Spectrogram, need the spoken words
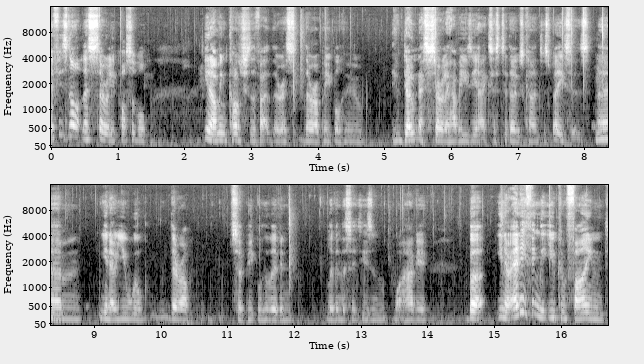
if it's not necessarily possible, you know, I mean, conscious of the fact that there are there are people who who don't necessarily have easy access to those kinds of spaces. Mm. Um, you know, you will. There are some people who live in live in the cities and what have you, but you know, anything that you can find,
